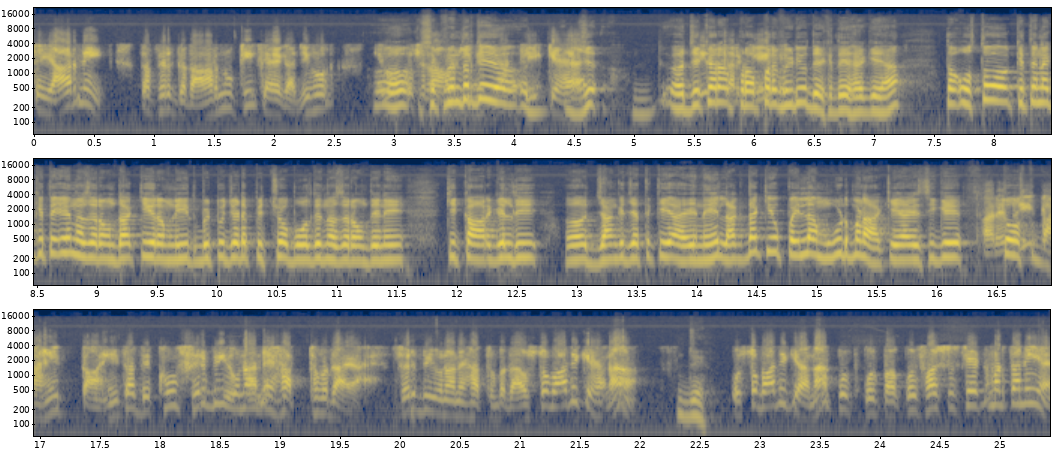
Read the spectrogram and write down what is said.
ਤਿਆਰ ਨਹੀਂ ਤਾਂ ਫਿਰ ਗਦਾਰ ਨੂੰ ਕੀ ਕਹੇਗਾ ਜੀ ਹੋਰ? ਸੁਖਵਿੰਦਰ ਜੀ ਜੇਕਰ ਪ੍ਰੋਪਰ ਵੀਡੀਓ ਦੇਖਦੇ ਹੈਗੇ ਆ ਤਾਂ ਉਸ ਤੋਂ ਕਿਤੇ ਨਾ ਕਿਤੇ ਇਹ ਨਜ਼ਰ ਆਉਂਦਾ ਕਿ ਰਮਨੀਤ ਬਿੱਟੂ ਜਿਹੜੇ ਪਿੱਛੋਂ ਬੋਲਦੇ ਨਜ਼ਰ ਆਉਂਦੇ ਨੇ ਕਿ ਕਾਰਗਿਲ ਦੀ ਜੰਗ ਜਿੱਤ ਕੇ ਆਏ ਨੇ। ਲੱਗਦਾ ਕਿ ਉਹ ਪਹਿਲਾਂ ਮੂਡ ਬਣਾ ਕੇ ਆਏ ਸੀਗੇ ਤਾਂ ਤਾਂ ਹੀ ਤਾਂ ਹੀ ਤਾਂ ਦੇਖੋ ਫਿਰ ਵੀ ਉਹਨਾਂ ਨੇ ਹੱਥ ਵਧਾਇਆ ਫਿਰ ਵੀ ਉਹਨਾਂ ਨੇ ਹੱਥ ਵਧਾਇਆ। ਉਸ ਤੋਂ ਬਾਅਦ ਹੀ ਕਿਹਾ ਨਾ। ਜੀ ਉਸ ਤੋਂ ਬਾਅਦ ਹੀ ਕਿਹਾ ਨਾ ਕੋਈ ਕੋਈ ਫਸਟ ਸਟੇਟਮੈਂਟ ਤਾਂ ਨਹੀਂ ਹੈ।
